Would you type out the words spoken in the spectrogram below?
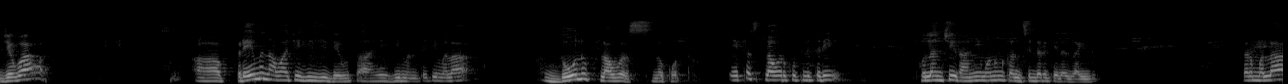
जेव्हा प्रेम नावाची ही जी देवता आहे ही म्हणते की मला दोन फ्लॉवर्स नकोत. एकच फ्लॉवर कुठली तरी फुलांची राणी म्हणून कन्सिडर केलं जाईल. तर मला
